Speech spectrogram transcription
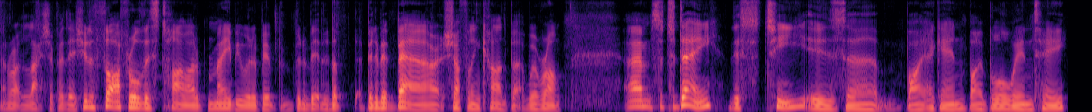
And right, lash up at this. You'd have thought after all this time, I maybe would have been, been a bit been a bit better at shuffling cards, but we're wrong. Um, so today, this tea is uh, by again by Blorwyn Tea.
